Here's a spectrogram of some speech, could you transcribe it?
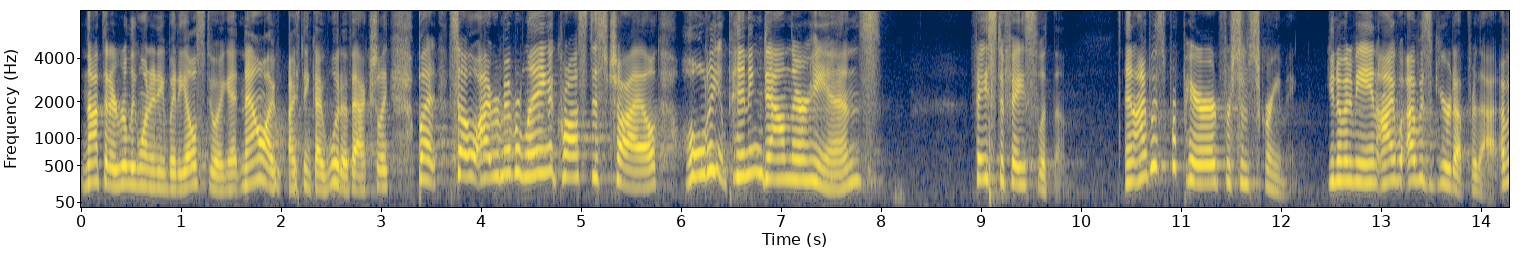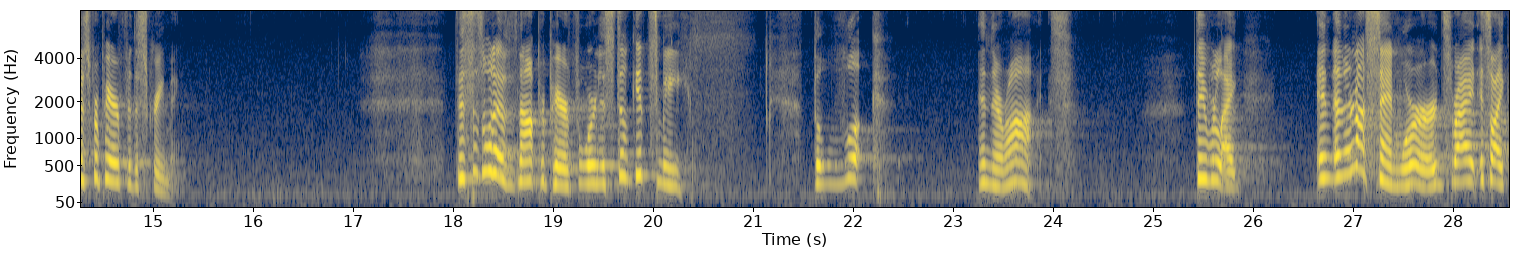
Not that I really wanted anybody else doing it. Now I, I think I would have actually. But so I remember laying across this child, holding, pinning down their hands, face to face with them. And I was prepared for some screaming. You know what I mean? I, I was geared up for that. I was prepared for the screaming. This is what I was not prepared for, and it still gets me. The look in their eyes. They were like, and, and they're not saying words, right? It's like,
